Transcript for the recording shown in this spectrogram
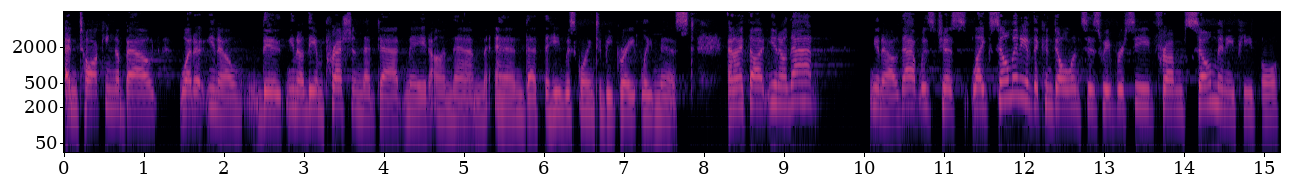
and talking about what a, you know the you know the impression that dad made on them and that the, he was going to be greatly missed And I thought, you know, that, you know, that was just like so many of the condolences we've received from so many people.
